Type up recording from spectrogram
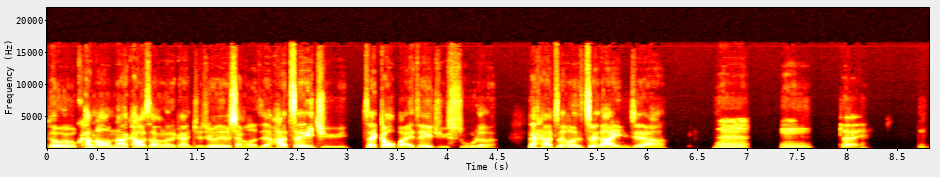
对，我看到纳卡上的感觉，就是有想到这样，他这一局在告白这一局输了，但他最后是最大赢家。嗯嗯，对，嗯，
